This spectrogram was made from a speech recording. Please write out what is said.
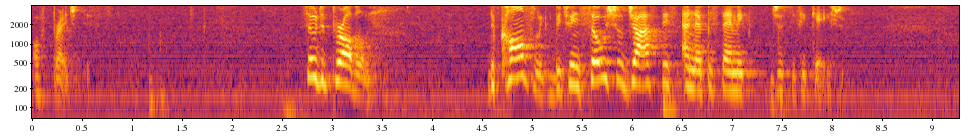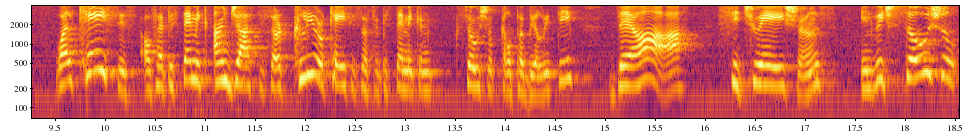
of prejudice. So, the problem the conflict between social justice and epistemic justification. While cases of epistemic injustice are clear cases of epistemic and social culpability, there are situations in which social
